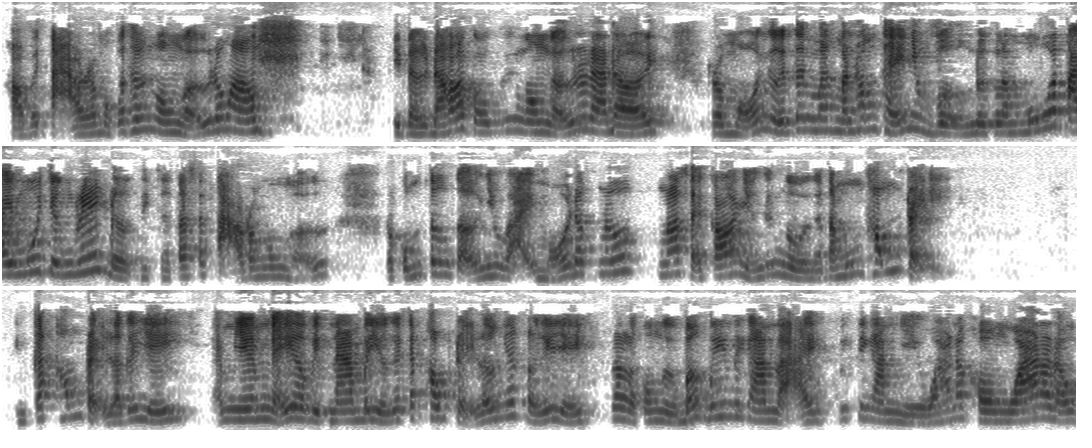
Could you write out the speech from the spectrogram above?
Họ phải tạo ra một cái thứ ngôn ngữ, đúng không? Thì từ đó cô cái ngôn ngữ nó ra đời. Rồi mỗi người tên mình không thể như vượng được là múa tay, múa chân riết được thì người ta sẽ tạo ra ngôn ngữ. Rồi cũng tương tự như vậy, mỗi đất nước nó sẽ có những cái người người ta muốn thống trị cách thống trị là cái gì? Em như em nghĩ ở Việt Nam bây giờ cái cách thống trị lớn nhất là cái gì? Đó là con người bớt biến tiếng Anh lại. Biết tiếng Anh nhiều quá nó khôn quá nó đâu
